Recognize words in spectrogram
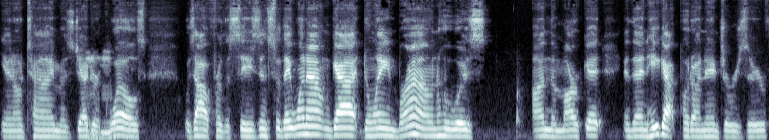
you know time as Jedrick mm-hmm. Wills, was out for the season. So they went out and got Duane Brown, who was on the market, and then he got put on injury reserve.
